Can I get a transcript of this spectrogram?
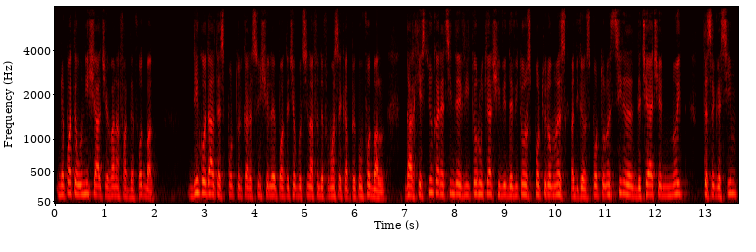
Ne poate uni și altceva în afară de fotbal? Dincolo de alte sporturi care sunt și ele poate cel puțin la fel de frumoase ca precum fotbalul, dar chestiuni care țin de viitorul chiar și de viitorul sportului românesc, adică sportul românesc ține de, de ceea ce noi trebuie să găsim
